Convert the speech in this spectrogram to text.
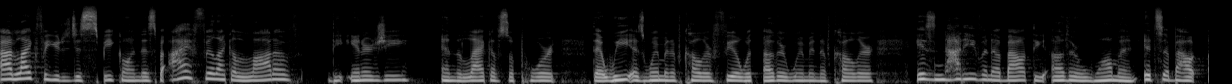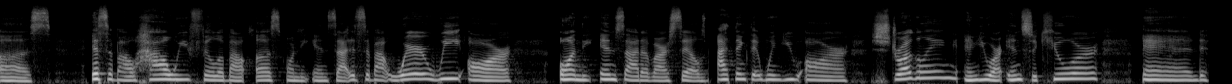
I'd like for you to just speak on this, but I feel like a lot of the energy and the lack of support that we as women of color feel with other women of color is not even about the other woman. It's about us. It's about how we feel about us on the inside. It's about where we are on the inside of ourselves. I think that when you are struggling and you are insecure and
